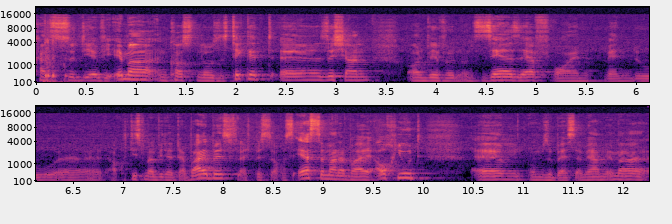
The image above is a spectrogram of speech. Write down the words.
kannst du dir wie immer ein kostenloses Ticket äh, sichern. Und wir würden uns sehr, sehr freuen, wenn du äh, auch diesmal wieder dabei bist. Vielleicht bist du auch das erste Mal dabei, auch gut ähm, umso besser. Wir haben immer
